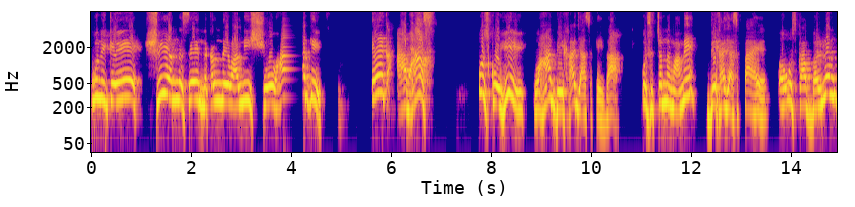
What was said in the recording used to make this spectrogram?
उनके श्री अंग से निकलने वाली शोभा की एक आभास, उसको ही वहाँ देखा जा सकेगा। उस चंद्रमा में देखा जा सकता है और उसका वर्णन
